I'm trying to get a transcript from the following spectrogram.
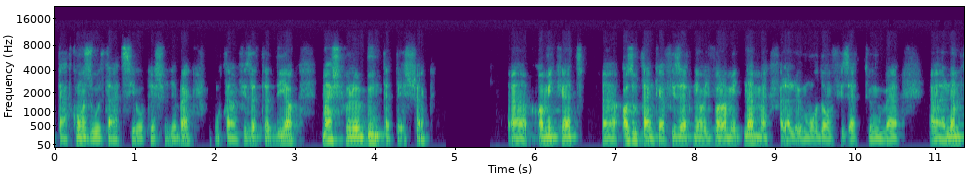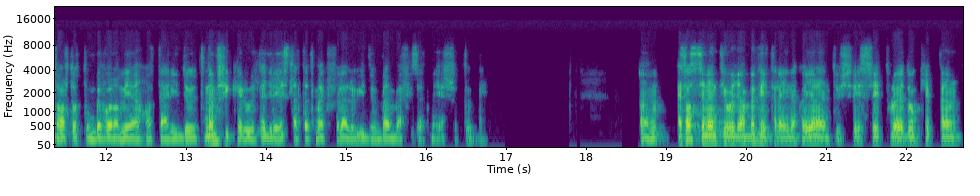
tehát konzultációk és egyebek után fizetett díjak, másfelől büntetések, amiket azután kell fizetni, hogy valamit nem megfelelő módon fizettünk be, nem tartottunk be valamilyen határidőt, nem sikerült egy részletet megfelelő időben befizetni, és a többi. Ez azt jelenti, hogy a bevételeinek a jelentős részét tulajdonképpen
